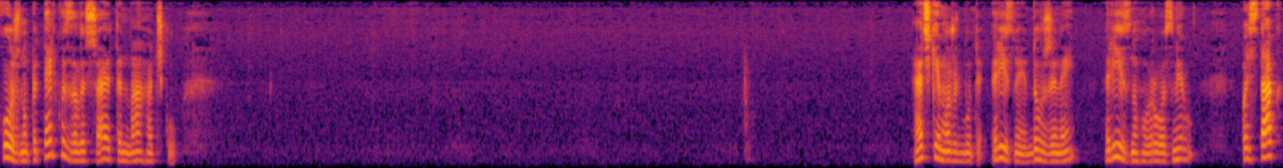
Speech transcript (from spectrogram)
Кожну петельку залишаєте на гачку. Гачки можуть бути різної довжини, різного розміру. Ось так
